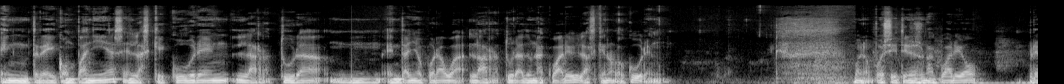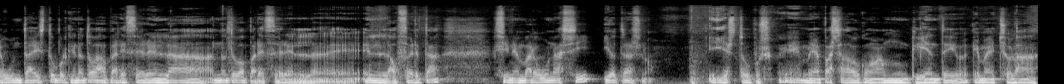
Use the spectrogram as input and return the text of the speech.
entre compañías en las que cubren la rotura mm, en daño por agua, la rotura de un acuario y las que no lo cubren. Bueno, pues si tienes un acuario, pregunta esto porque no te va a aparecer en la, no te va a aparecer en la, oferta. Sin embargo, unas sí y otras no. Y esto pues eh, me ha pasado con un cliente que me ha hecho la,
